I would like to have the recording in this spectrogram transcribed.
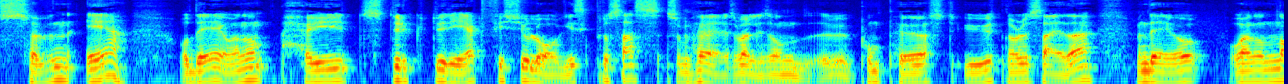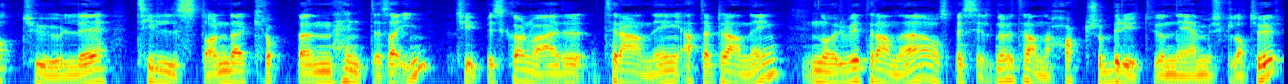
søvn er. Og det er jo en sånn høyt strukturert fysiologisk prosess som høres veldig sånn eh, pompøst ut når du sier det, men det er jo og en sånn naturlig tilstand der kroppen henter seg inn. Typisk kan være trening etter trening. Når vi trener, og spesielt når vi trener hardt, så bryter vi jo ned muskulatur.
